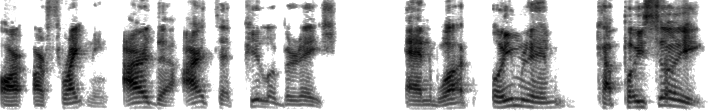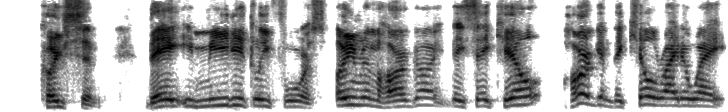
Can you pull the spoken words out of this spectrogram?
are, are frightening. Arda, Arte, Pilo Beresh. And what? Oimrim, Kapoisoi, Koisim. They immediately force Oimrim Hargai, They say kill Hargim. They kill right away.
